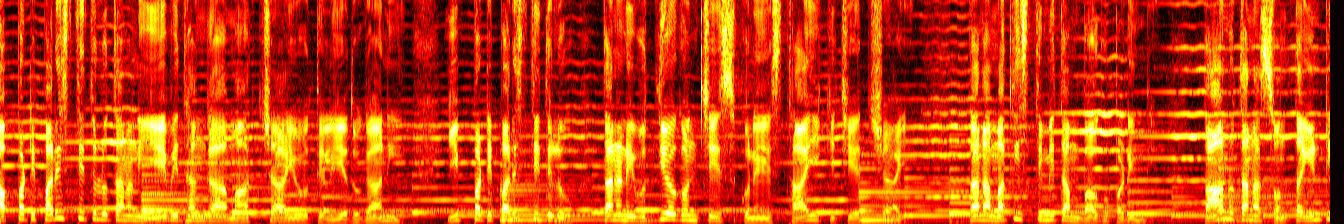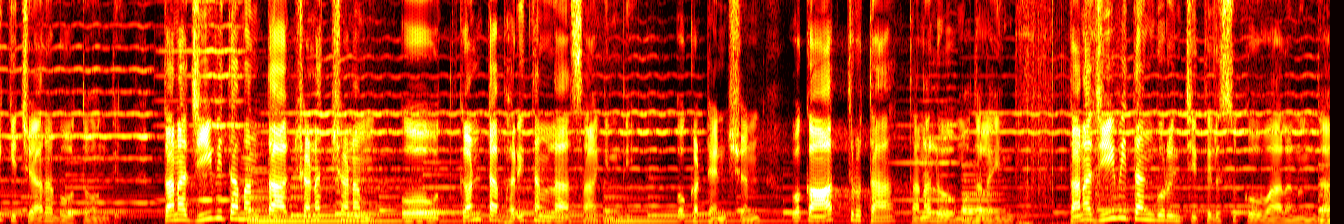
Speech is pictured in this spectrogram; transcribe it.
అప్పటి పరిస్థితులు తనని ఏ విధంగా మార్చాయో తెలియదు గాని ఇప్పటి పరిస్థితులు తనని ఉద్యోగం చేసుకునే స్థాయికి చేర్చాయి. తన మతి స్థిమితం బాగుపడింది. తాను తన సొంత ఇంటికి చేరబోతోంది. తన జీవితమంతా క్షణక్షణం ఓ ఉత్కంఠ భరితంలా సాగింది. ఒక టెన్షన్ ఒక ఆతృత తనలో మొదలైంది. తన జీవితం గురించి తెలుసుకోవాలనుందా?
